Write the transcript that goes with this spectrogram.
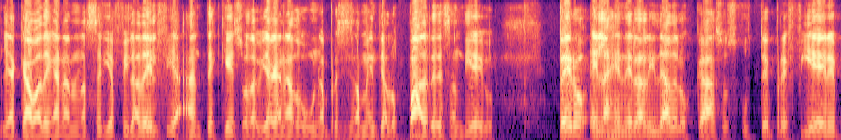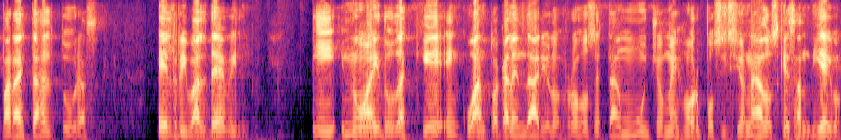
le acaba de ganar una serie a Filadelfia, antes que eso le había ganado una precisamente a los padres de San Diego. Pero en la generalidad de los casos, usted prefiere para estas alturas el rival débil. Y no hay duda que en cuanto a calendario, los rojos están mucho mejor posicionados que San Diego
